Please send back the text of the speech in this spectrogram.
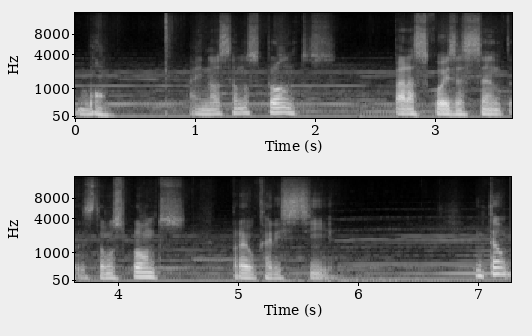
bom, aí nós estamos prontos para as coisas santas, estamos prontos para a Eucaristia. Então,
